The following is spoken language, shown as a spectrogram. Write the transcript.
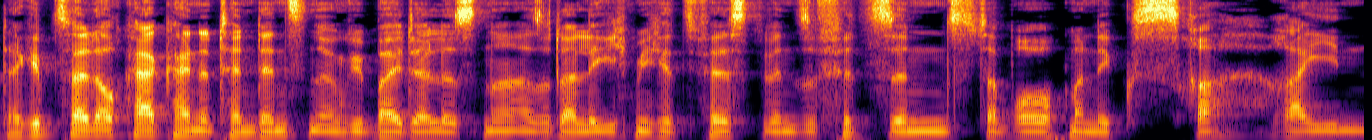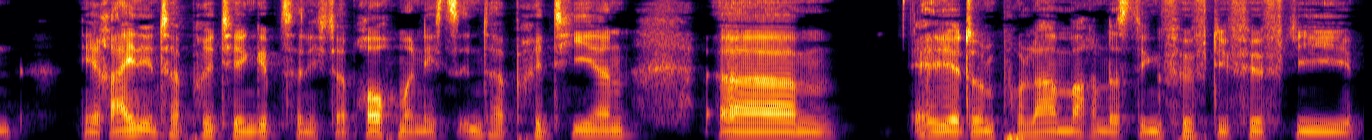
da gibt's halt auch gar keine Tendenzen irgendwie bei Dallas, ne? Also da lege ich mich jetzt fest, wenn sie fit sind, da braucht man nichts rein, nee, rein interpretieren gibt's ja nicht, da braucht man nichts interpretieren. Ähm, Elliot und Polar machen das Ding 50-50.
